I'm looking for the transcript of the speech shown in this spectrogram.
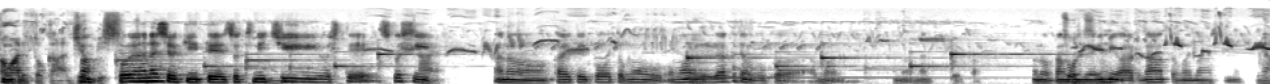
変わるとか、準備して、うんまあ、こういう話を聞いて、そっちに注意をして、少し、はい、あの変えていこうと思う思われるだけでも僕はもう、あのなんていうか、この番組の意味があるなと思いますね。いや、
